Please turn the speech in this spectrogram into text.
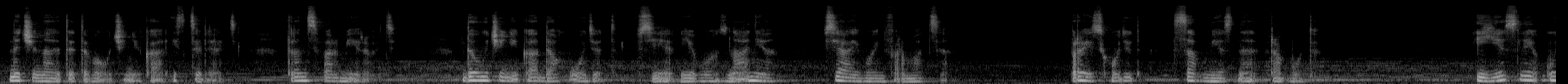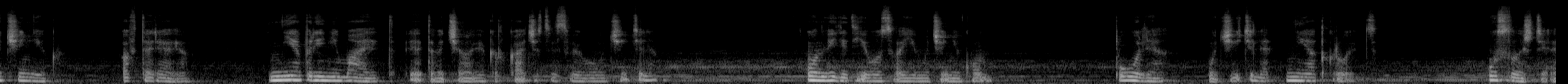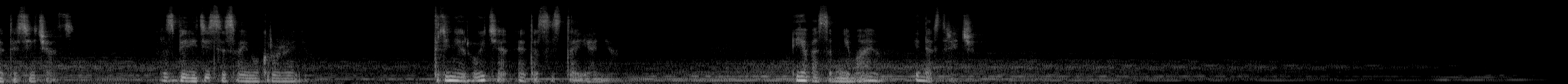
начинает этого ученика исцелять, трансформировать. До ученика доходят все его знания, вся его информация. Происходит совместная работа. И если ученик, повторяю, не принимает этого человека в качестве своего учителя, он видит его своим учеником, поле учителя не откроется. Услышьте это сейчас. Разберитесь со своим окружением. Тренируйте это состояние. Я вас обнимаю и до встречи.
